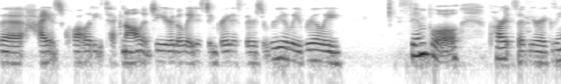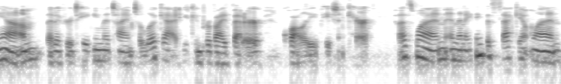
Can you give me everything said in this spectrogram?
the highest quality technology, or the latest and greatest. There's really, really simple parts of your exam that if you're taking the time to look at, you can provide better quality patient care. That's one. And then I think the second one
